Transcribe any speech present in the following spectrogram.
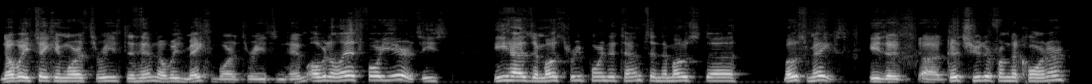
nobody's taking more threes than him. Nobody's making more threes than him. Over the last four years, he's he has the most three point attempts and the most uh, most makes. He's a, a good shooter from the corner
